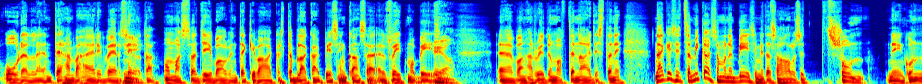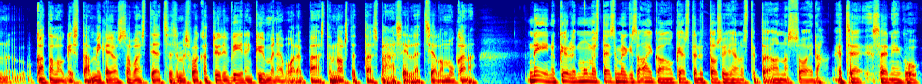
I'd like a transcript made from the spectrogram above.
uudelleen, tehdään vähän eri versioita. Niin. Muun muassa G. Balvin teki vähän aikaa sitten Black Eyed Peasin kanssa El Ritmo-biisin. Joo. Eh, vanhan Rhythm of the Nightista, niin näkisit sä, mikä on semmoinen biisi, mitä sä halusit sun niin kuin katalogista, mikä jossain vaiheessa, sä esimerkiksi vaikka tyylin 50 vuoden päästä nostettaisiin vähän sille, että siellä on mukana. Niin, no kyllä mun mielestä esimerkiksi aikaa on kestänyt tosi hienosti toi Anna Soida. Että se, se niinku,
